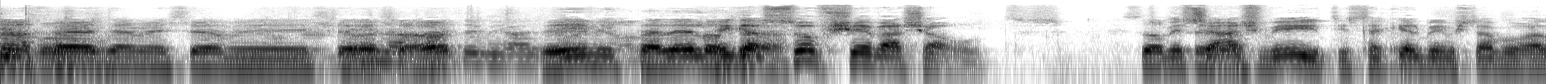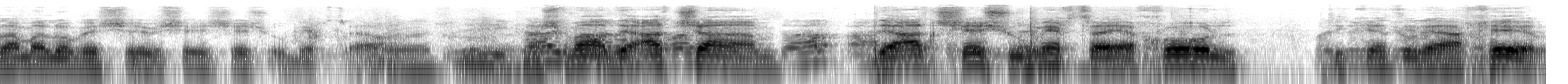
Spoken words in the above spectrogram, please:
נמשיך, לאחר יותר משבע שעות, ואם יתפלל אותה, רגע, סוף שבע שעות. זאת סוף אומרת, שבע. שעה שביעית, תסתכל במשתה ברורה, למה לא בשש ומחצה? משמע, דעת שם, דעת שש ומחצה יכול, תקראתי לאחר,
